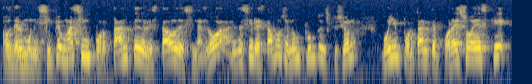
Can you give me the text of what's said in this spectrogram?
pues, del municipio más importante del estado de Sinaloa. Es decir, estamos en un punto de discusión muy importante. Por eso es que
